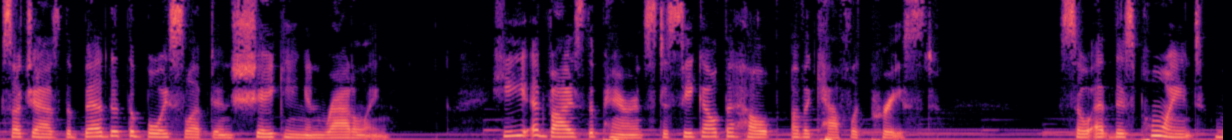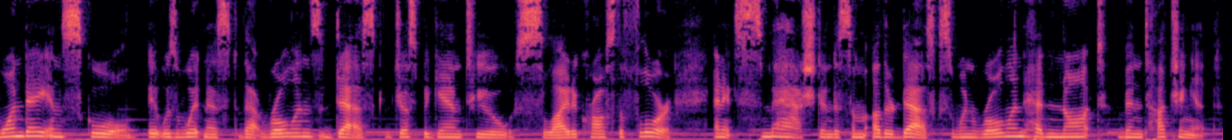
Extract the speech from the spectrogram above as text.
such as the bed that the boy slept in shaking and rattling. He advised the parents to seek out the help of a Catholic priest. So at this point, one day in school, it was witnessed that Roland's desk just began to slide across the floor and it smashed into some other desks when Roland had not been touching it.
